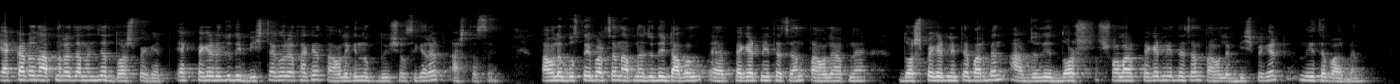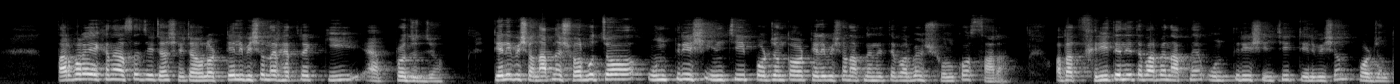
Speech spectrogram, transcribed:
এক কার্টন আপনারা জানেন যে দশ প্যাকেট। এক প্যাকেটে যদি বিশটা করে থাকে, তাহলে কিন্তু দুইশো সিগারেট আসতেছে। তাহলে বুঝতেই পারছেন, আপনি যদি ডাবল প্যাকেট নিতে চান, তাহলে আপনি দশ প্যাকেট নিতে পারবেন আর যদি দশ শলার প্যাকেট নিতে চান তাহলে বিশ প্যাকেট নিতে পারবেন। তারপরে এখানে আছে যেটা, সেটা হলো টেলিভিশনের ক্ষেত্রে কি প্রযোজ্য? টেলিভিশন, আপনি সর্বোচ্চ উনত্রিশ ইঞ্চি পর্যন্ত টেলিভিশন আপনি নিতে পারবেন শুল্ক ছাড়া। অর্থাৎ ফ্রিতে নিতে পারবেন আপনি উনত্রিশ ইঞ্চি টেলিভিশন পর্যন্ত।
